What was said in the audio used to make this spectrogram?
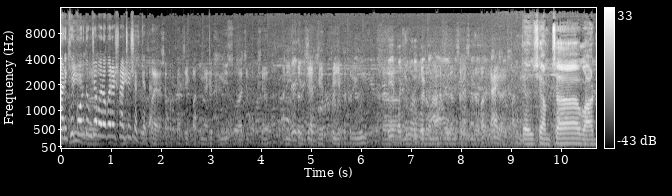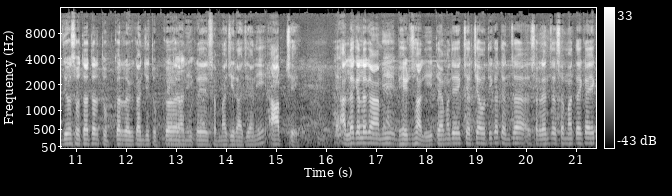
आणखी कोण तुमच्या बरोबर असण्याची शक्यता आहे? अशा प्रकारची एक बातमी आहे. तुम्ही स्वराज्य पक्ष आणि इतर जे आहेत ते एकत्र येऊन विधानसभेसंदर्भात. काय त्या दिवशी आमचा वाढदिवस होता तर तुपकर रविकांतजी तुपकर आणि इकडे संभाजी राजे आणि आपचे. हे अलग अलग आम्ही भेट झाली. त्यामध्ये एक चर्चा होती का त्यांचा सगळ्यांचं असं मत आहे का एक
